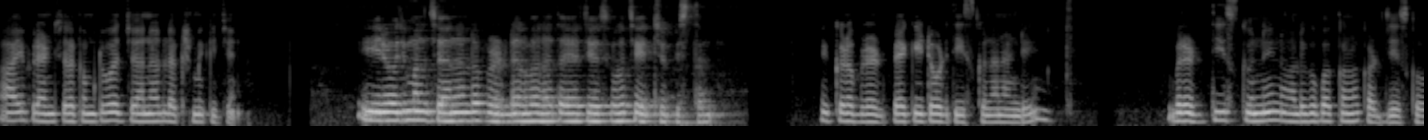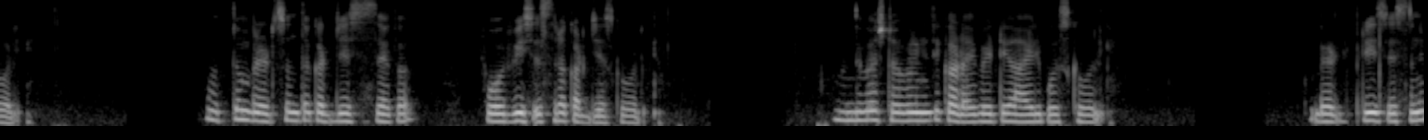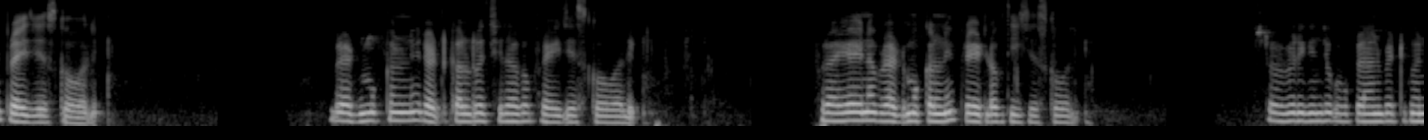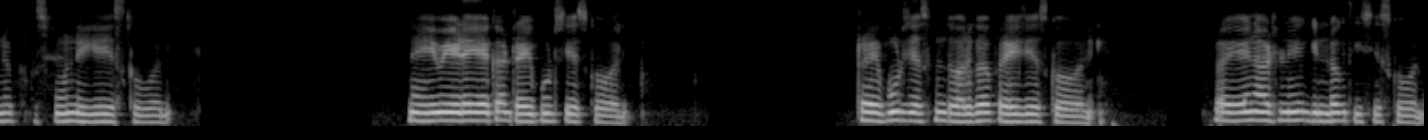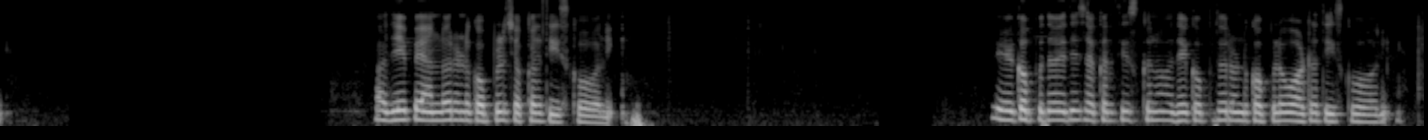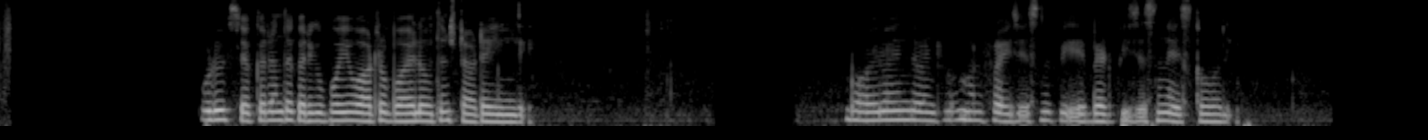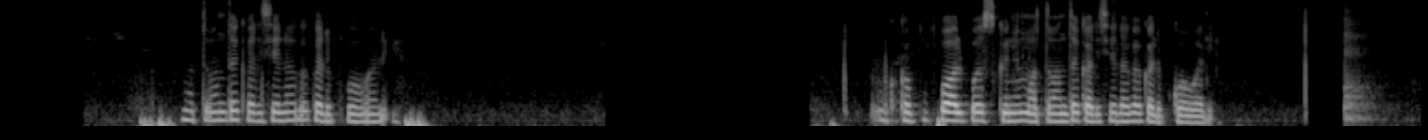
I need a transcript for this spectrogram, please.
Hi friends welcome to our channel Lakshmi kitchen. ఈరోజు మన ఛానల్లో బ్రెడ్ హల్వా తయారు చేసుకోవాలో చేసి చూపిస్తాను. ఇక్కడ బ్రెడ్ ప్యాకెట్ ఒకటి తీసుకున్నానండి. బ్రెడ్ తీసుకుని నాలుగు పక్కన కట్ చేసుకోవాలి. మొత్తం బ్రెడ్స్ అంతా కట్ చేసేసాక ఫోర్ పీసెస్లో కట్ చేసుకోవాలి. ముందుగా స్టవ్ నుంచి కడాయి పెట్టి ఆయిల్ పోసుకోవాలి. బ్రెడ్ పీసెస్ని ఫ్రై చేసుకోవాలి. బ్రెడ్ ముక్కల్ని రెడ్ కలర్ వచ్చేలాగా ఫ్రై చేసుకోవాలి. ఫ్రై అయిన బ్రెడ్ ముక్కల్ని ప్లేట్లోకి తీసేసుకోవాలి. స్టవ్ వెలిగించి ఒక ప్యాన్ పెట్టుకొని ఒక స్పూన్ నెయ్యి వేసుకోవాలి. నెయ్యి వేడయ్యాక డ్రై ఫ్రూట్స్ వేసుకోవాలి. డ్రై ఫ్రూట్ చేసుకుని త్వరగా ఫ్రై చేసుకోవాలి. ఫ్రై అయిన వాటిని గిన్నెలోకి తీసేసుకోవాలి. అదే ప్యాన్లో రెండు కప్పులు చక్కెర తీసుకోవాలి. ఏ కప్పుతో అయితే చక్కెర తీసుకున్నామో అదే కప్పుతో రెండు కప్పుల వాటర్ తీసుకోవాలి. ఇప్పుడు చక్కెర అంతా కరిగిపోయి వాటర్ బాయిల్ అవుతుంది స్టార్ట్ అయ్యింది బాయిల్ అయిన దాంట్లో మనం ఫ్రై చేసిన పీ బ్రెడ్ పీసెస్ని వేసుకోవాలి. మొత్తం అంతా కలిసేలాగా కలుపుకోవాలి. ఒక కప్పు పాలు పోసుకుని మొత్తం అంతా కలిసేలాగా కలుపుకోవాలి.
